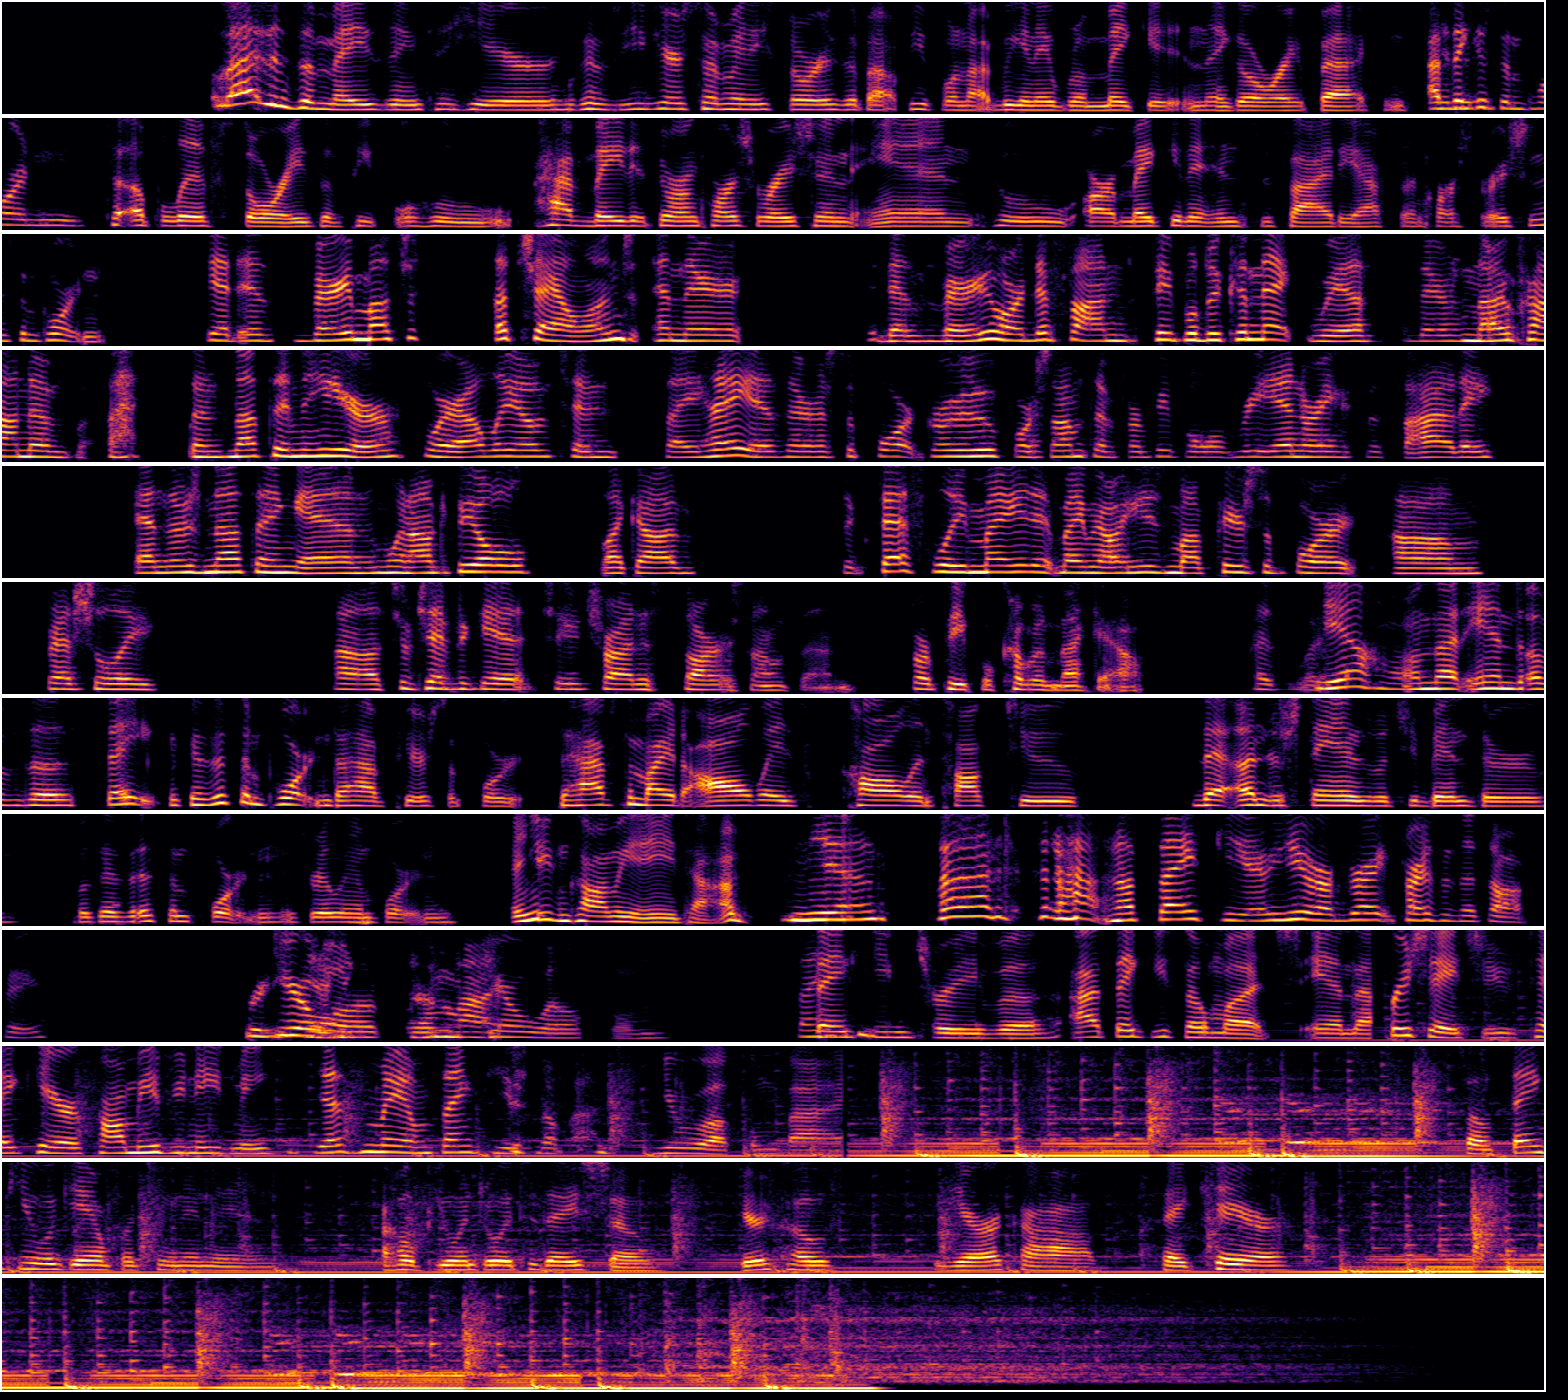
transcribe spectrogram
That is amazing to hear because you hear so many stories about people not being able to make it and they go right back. And I think it's important to uplift stories of people who have made it through incarceration and who are making it in society after incarceration. It's important. It is very much a challenge and there it is very hard to find people to connect with. There's no kind of there's nothing here where I live to say, hey, is there a support group or something for people reentering society? And there's nothing. And when I feel like I've successfully made it, maybe I'll use my peer support, um, especially uh, certificate to try to start something for people coming back out. As well. Yeah, on that end of the state, because it's important to have peer support, to have somebody to always call and talk to that understands what you've been through, because it's important. It's really important. And you can call me anytime. Yeah. Thank you. You're a great person to talk to. You're welcome. You're welcome. Thank, thank you. you, Treeva. I thank you so much and I appreciate you. Take care. Call me if you need me. Yes, ma'am. Thank you so much. You're welcome. Bye. So, thank you again for tuning in. I hope you enjoyed today's show. Your host, Sierra Cobb. Take care.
